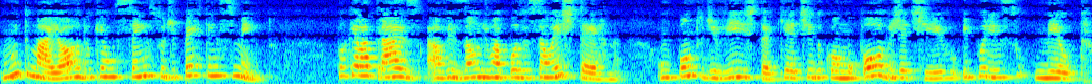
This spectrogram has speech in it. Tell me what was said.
muito maior do que um senso de pertencimento, porque ela traz a visão de uma posição externa, um ponto de vista que é tido como objetivo e por isso neutro,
